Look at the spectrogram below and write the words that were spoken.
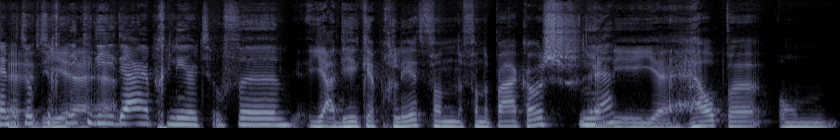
Zijn het Eh, ook die, technieken die je eh, daar hebt geleerd? Of, eh, Ja, die ik heb geleerd van, van de Paco's. Ja. En die je helpen om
